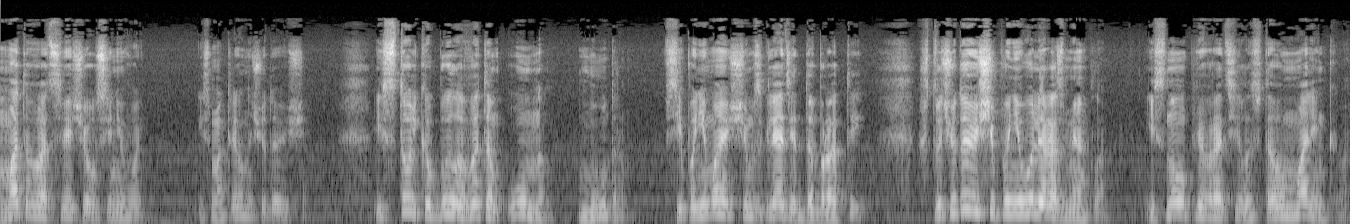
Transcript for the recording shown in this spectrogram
матово отсвечивал синевой и смотрел на чудовище. И столько было в этом умном, мудром, всепонимающем взгляде доброты, что чудовище поневоле размякло и снова превратилось в того маленького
